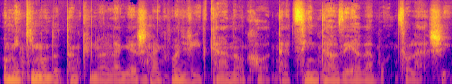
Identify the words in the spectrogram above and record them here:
ami kimondottan különlegesnek vagy ritkának hat, tehát szinte az élve boncolásig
